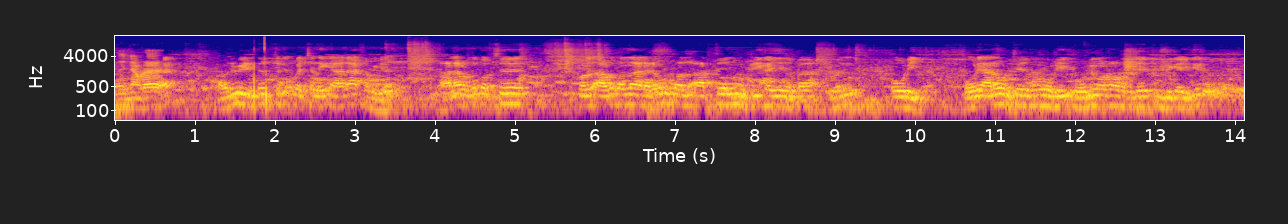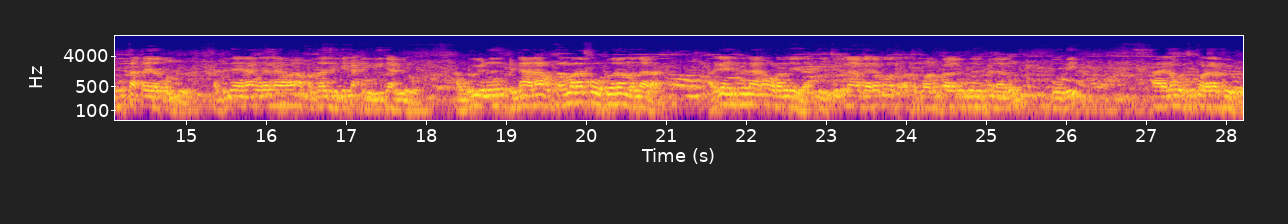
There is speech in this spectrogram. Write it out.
അതിന്റെ അവിടെ അവർ വീടിന്റെ അടുത്ത് വെച്ചിട്ടുണ്ടെങ്കിൽ ആന ആക്രമിക്കുന്നത്. ആന അവിടുന്ന് കുറച്ച് അവിടെ വന്ന് അടുത്ത് വന്ന് മുട്ടി കഴിഞ്ഞ് കഴിഞ്ഞപ്പോൾ ഇവൻ ഓടി ഓടി ആന ഓടിച്ച് കഴിഞ്ഞപ്പോൾ ഓടി ഓടി ഓടണ ഉടനെ തുമ്പിക്കൈക്ക് കട്ട് ചെയ്തപ്പോൾ ഉണ്ട് അത് നേരെ അങ്ങനെ തന്നെ അപ്പുറത്തെ ശരിക്കും കട്ടിങ്ങിലേക്ക് ചാടി അങ്ങോട്ട് വീണ് പിന്നെ ആന അപ്പുറത്തെന്ന് പറയാൻ സ്പോട്ട് വരെ ആന അത് കഴിഞ്ഞിട്ട് പിന്നെ ആന ഓടണം ചെയ്ത തിരിച്ച് പിന്നെ ആൾക്കാരൊക്കെ ഒത്തപ്പാടും പലരും എല്ലാവരും ഓടി ആനനെ ഓടിച്ച് കുട കടത്തി വിട്ടു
